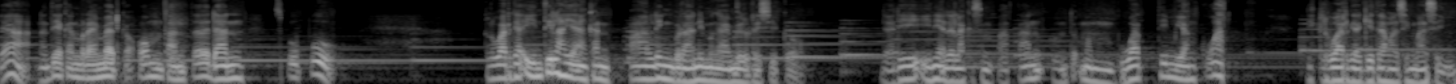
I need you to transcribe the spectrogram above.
Ya, nanti akan merembet ke om, tante, dan sepupu. Keluarga intilah yang akan paling berani mengambil risiko. Jadi ini adalah kesempatan untuk membuat tim yang kuat di keluarga kita masing-masing.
